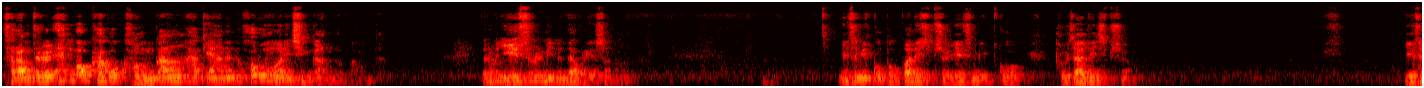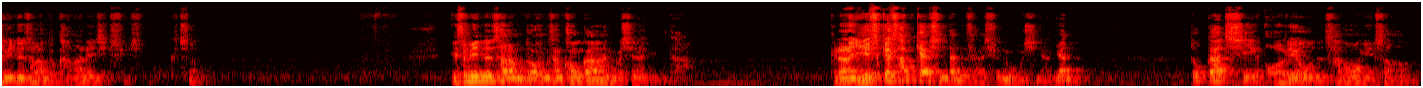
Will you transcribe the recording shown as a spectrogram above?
사람들을 행복하고 건강하게 하는 호르몬이 증가한다고 합니다. 여러분 예수를 믿는다고 해서 예수 믿고 복 받으십시오. 예수 믿고 부자 되십시오. 예수 믿는 사람도 가난해질 수 있습니다. 그렇죠? 예수 믿는 사람도 항상 건강한 것이 아닙니다. 그러나 예수께서 함께 하신다는 사실은 무엇이냐면 똑같이 어려운 상황에서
